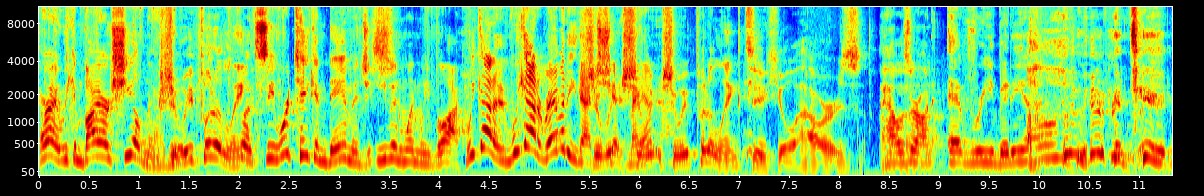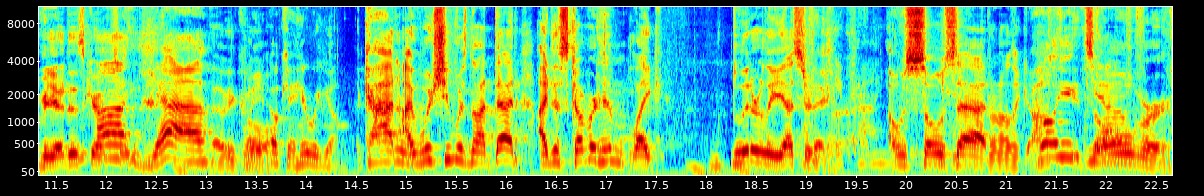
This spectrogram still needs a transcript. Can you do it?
All right, we can buy our shield now. Should dude. we put a link? Look, see, we're taking damage even when we block. We gotta we gotta remedy that should shit, we, should man. we should we put a link to Huell Howser? Howser uh, on every video, dude. video description? Uh, yeah, That'd be cool. Wait, okay, here we go. God, I wish he was not dead. I discovered him like literally yesterday. I was so sad when I was like, oh, Well, you- it's yeah. over.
